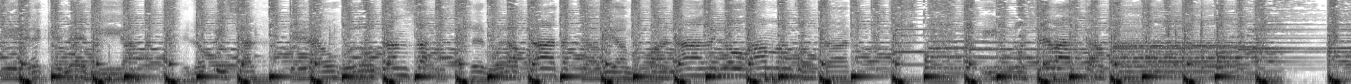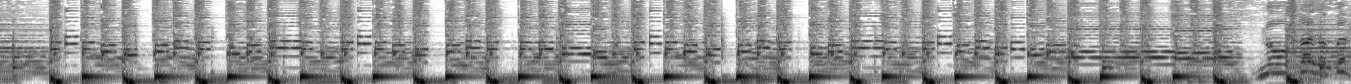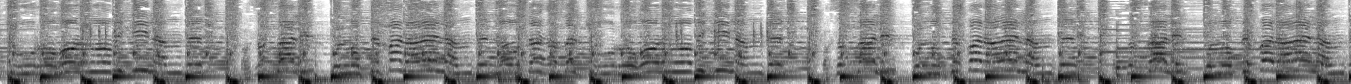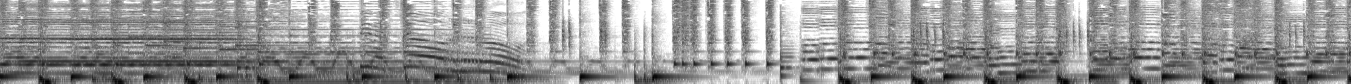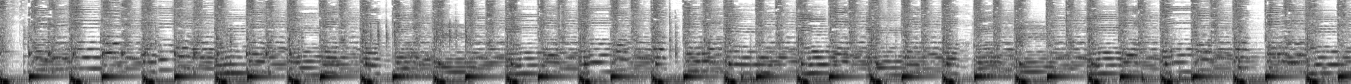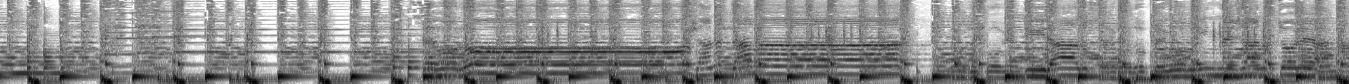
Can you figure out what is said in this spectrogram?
quiere que le diga el oficial que era un gordo tranza y se llevó la plata que habíamos pagado y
